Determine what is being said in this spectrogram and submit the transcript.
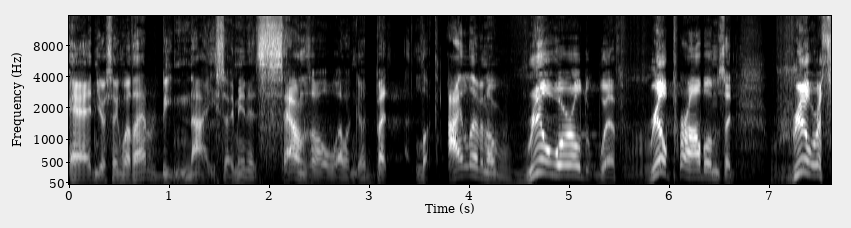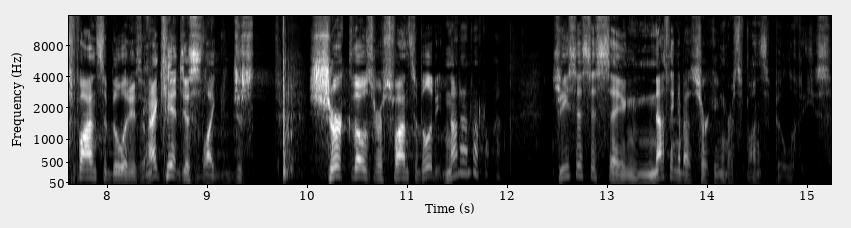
And you're saying, well, that would be nice. I mean, it sounds all well and good. But look, I live in a real world with real problems and real responsibilities. And I can't just like, just shirk those responsibilities. No, no, no, no. Jesus is saying nothing about shirking responsibilities.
